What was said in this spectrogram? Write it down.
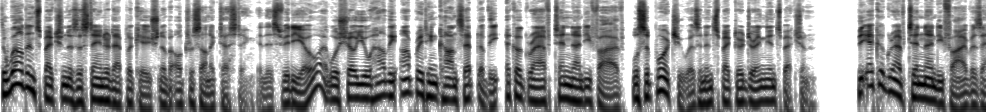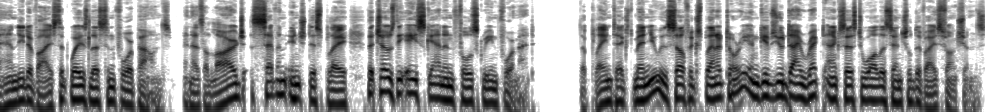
The weld inspection is a standard application of ultrasonic testing. In this video, I will show you how the operating concept of the Echograph 1095 will support you as an inspector during the inspection. The Echograph 1095 is a handy device that weighs less than 4 pounds and has a large 7-inch display that shows the A-scan in full screen format. The plain text menu is self-explanatory and gives you direct access to all essential device functions.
